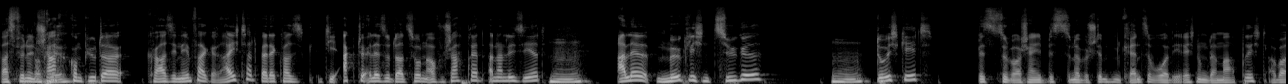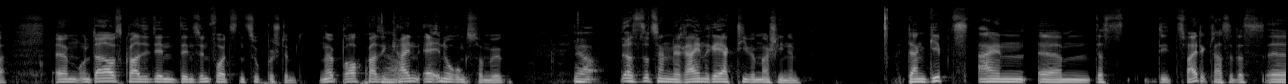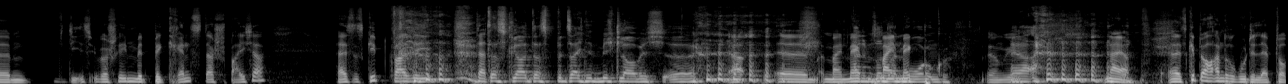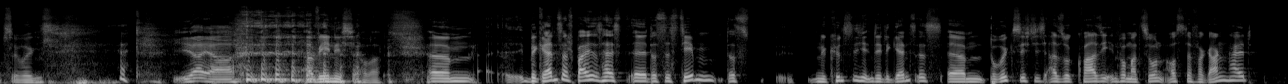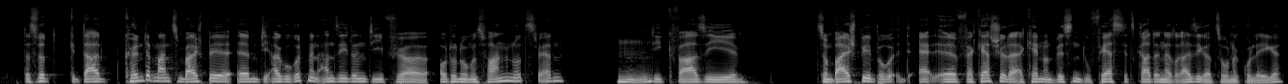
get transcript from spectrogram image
Was für einen Okay. Schachcomputer quasi in dem Fall gereicht hat, weil der quasi die aktuelle Situation auf dem Schachbrett analysiert, Mhm. alle möglichen Züge Mhm. durchgeht, bis zu wahrscheinlich bis zu einer bestimmten Grenze, wo er die Rechnung dann mal abbricht, aber ähm, und daraus quasi den, den sinnvollsten Zug bestimmt. Ne? Braucht quasi Ja. kein Erinnerungsvermögen. Ja. Das ist sozusagen eine rein reaktive Maschine. Dann gibt es ein, ähm, das, die zweite Klasse, das, ähm, die ist überschrieben mit begrenzter Speicher. Das heißt, es gibt quasi das, glaub, das bezeichnet mich, glaube ich. Äh, ja, äh, mein, Mac, mein. MacBook irgendwie. ja. Naja, äh, es gibt auch andere gute Laptops übrigens. ja, ja. Ah, wenig, aber. Ähm, begrenzter Speicher, das heißt, äh, das System, das eine künstliche Intelligenz ist, ähm, berücksichtigt also quasi Informationen aus der Vergangenheit. Das wird, da könnte man zum Beispiel ähm, die Algorithmen ansiedeln, die für autonomes Fahren genutzt werden, Mhm. die quasi zum Beispiel äh, äh, Verkehrsschilder erkennen und wissen, du fährst jetzt gerade in der 30er-Zone, Kollege.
